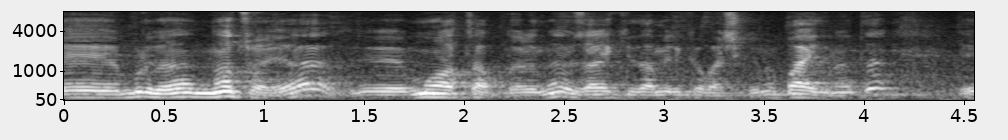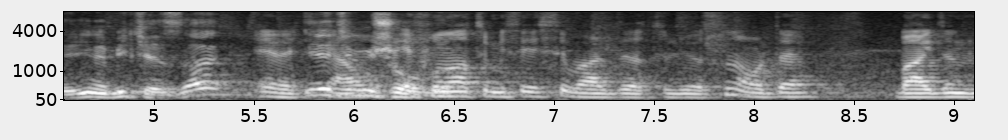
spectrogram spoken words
e, burada NATO'ya, e, muhataplarına, özellikle de Amerika Başkanı Biden'a da e, yine bir kez daha Evet, iletilmiş yani oldu. F-16 meselesi vardı hatırlıyorsun. Orada Biden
